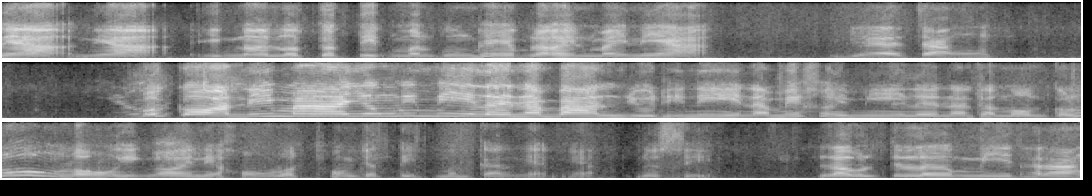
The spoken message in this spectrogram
เนี่ย เนี่ย อีกหน่อยรถก็ติดเหมือนกรุงเทพแล้วเห็นไหมเนี่ย แย่จัง เมื่อก่อนนี่มายังไม่มีเลยนะบ้านอยู่ที่นี่นะไม่เคยมีเลยนะถนนก็โล่งโล่งอีกหน่อยเนี่ยคงรถคงจะติดเหมือนกันเนี่ยเนี่ยดูสิเราจะเริ่มมีทาง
